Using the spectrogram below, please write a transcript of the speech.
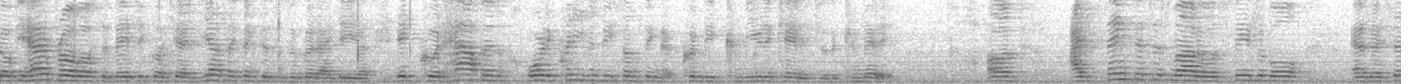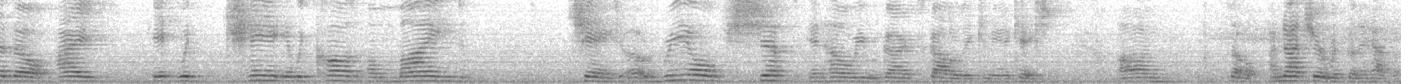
So if you had a provost that basically said, yes, I think this is a good idea, it could happen, or it could even be something that could be communicated to the committee. Um, I think that this model is feasible. As I said, though, I it would change. It would cause a mind change, a real shift in how we regard scholarly communication. Um, so I'm not sure what's going to happen.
